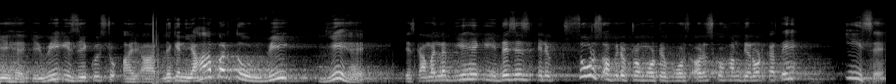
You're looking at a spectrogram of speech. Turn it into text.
ये है कि V is equals to I R लेकिन यहाँ पर तो V ये है। इसका मतलब ये है कि this is source of electromotive force और इसको हम डिनोट करते हैं E से।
